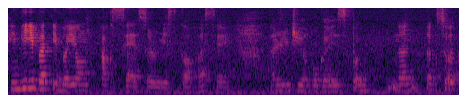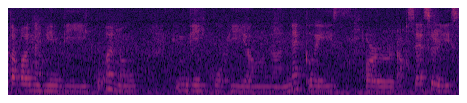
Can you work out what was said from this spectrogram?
hindi iba't iba yung accessories ko kasi allergy ako guys. Pag na, nagsuot ako ng hindi ko ano, hindi ko hiyang na necklace or accessories,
